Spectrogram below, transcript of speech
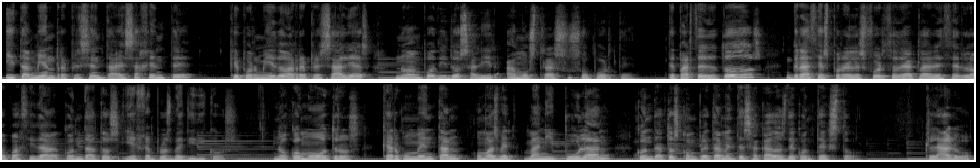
y también representa a esa gente que por miedo a represalias no han podido salir a mostrar su soporte. De parte de todos, gracias por el esfuerzo de aclarecer la opacidad con datos y ejemplos verídicos, no como otros que argumentan o más bien manipulan con datos completamente sacados de contexto. Claro,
